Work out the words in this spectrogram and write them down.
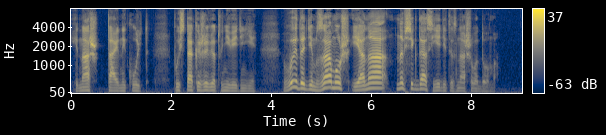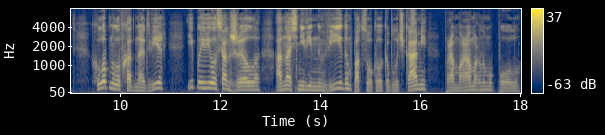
и наш тайный культ. Пусть так и живет в неведении. Выдадим замуж, и она навсегда съедет из нашего дома». Хлопнула входная дверь, и появилась Анжела. Она с невинным видом подсокала каблучками по мраморному полу.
